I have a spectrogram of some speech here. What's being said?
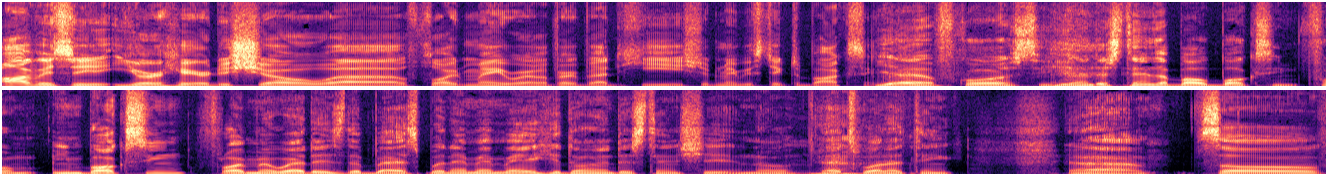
obviously, you're here to show uh, Floyd Mayweather that he should maybe stick to boxing. Yeah, of course. He understands about boxing. From in boxing, Floyd Mayweather is the best, but MMA he don't understand shit. You know, that's what I think. Uh, so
